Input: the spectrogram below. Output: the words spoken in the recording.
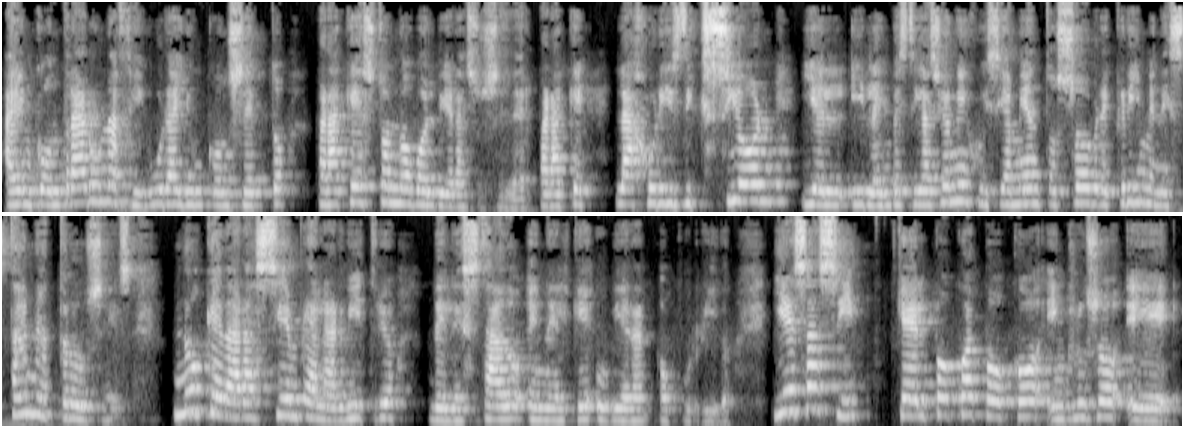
a encontrar una figura y un concepto para que esto no volviera a suceder, para que la jurisdicción y, el, y la investigación y enjuiciamiento sobre crímenes tan atroces no quedara siempre al arbitrio del Estado en el que hubieran ocurrido. Y es así que él poco a poco incluso eh,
